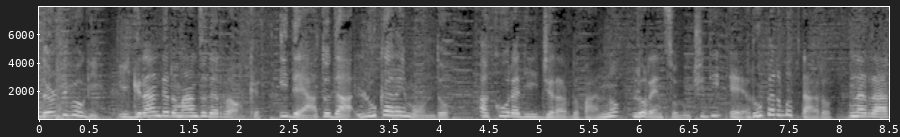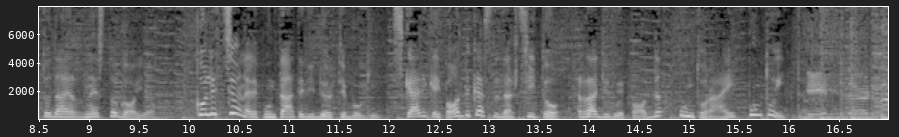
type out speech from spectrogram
Dirty Boogie, il grande romanzo del rock, ideato da Luca Raimondo, a cura di Gerardo Panno, Lorenzo Lucidi e Rupert Bottaro, narrato da Ernesto Goio. Colleziona le puntate di Dirty Boogie, scarica i podcast dal sito radio2pod.rai.it.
